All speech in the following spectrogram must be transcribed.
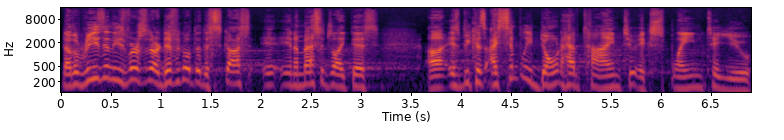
Now, the reason these verses are difficult to discuss in a message like this uh, is because I simply don't have time to explain to you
